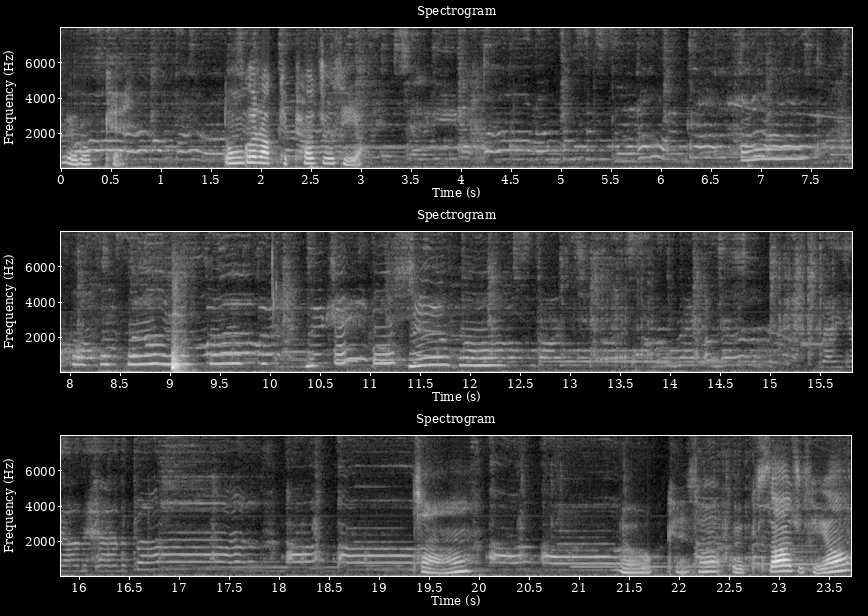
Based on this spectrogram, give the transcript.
이렇게 동그랗게 펴주세요. 이렇게 해서 이렇게 쌓아주세요.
